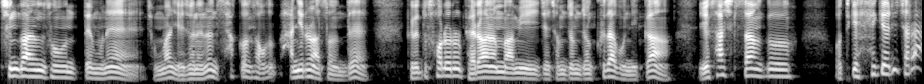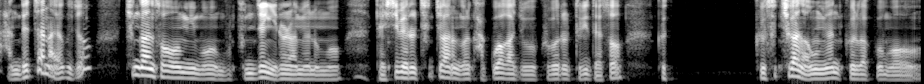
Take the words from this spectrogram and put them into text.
층간소음 때문에 정말 예전에는 사건 사고도 많이 일어났었는데 그래도 서로를 배려하는 마음이 이제 점점점 크다 보니까 이게 사실상 그 어떻게 해결이 잘 안 됐잖아요. 그죠? 층간소음이 뭐, 뭐 분쟁이 일어나면은 뭐 데시벨을 측정하는 걸 갖고 와가지고 그거를 들이대서 그, 그 수치가 넘으면 그걸 갖고 뭐,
